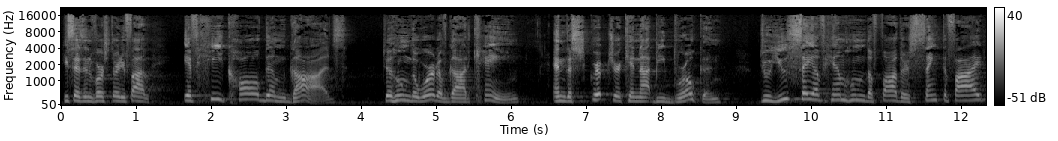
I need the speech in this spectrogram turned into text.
He says in verse 35 if he called them gods to whom the word of God came, and the scripture cannot be broken, do you say of him whom the Father sanctified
